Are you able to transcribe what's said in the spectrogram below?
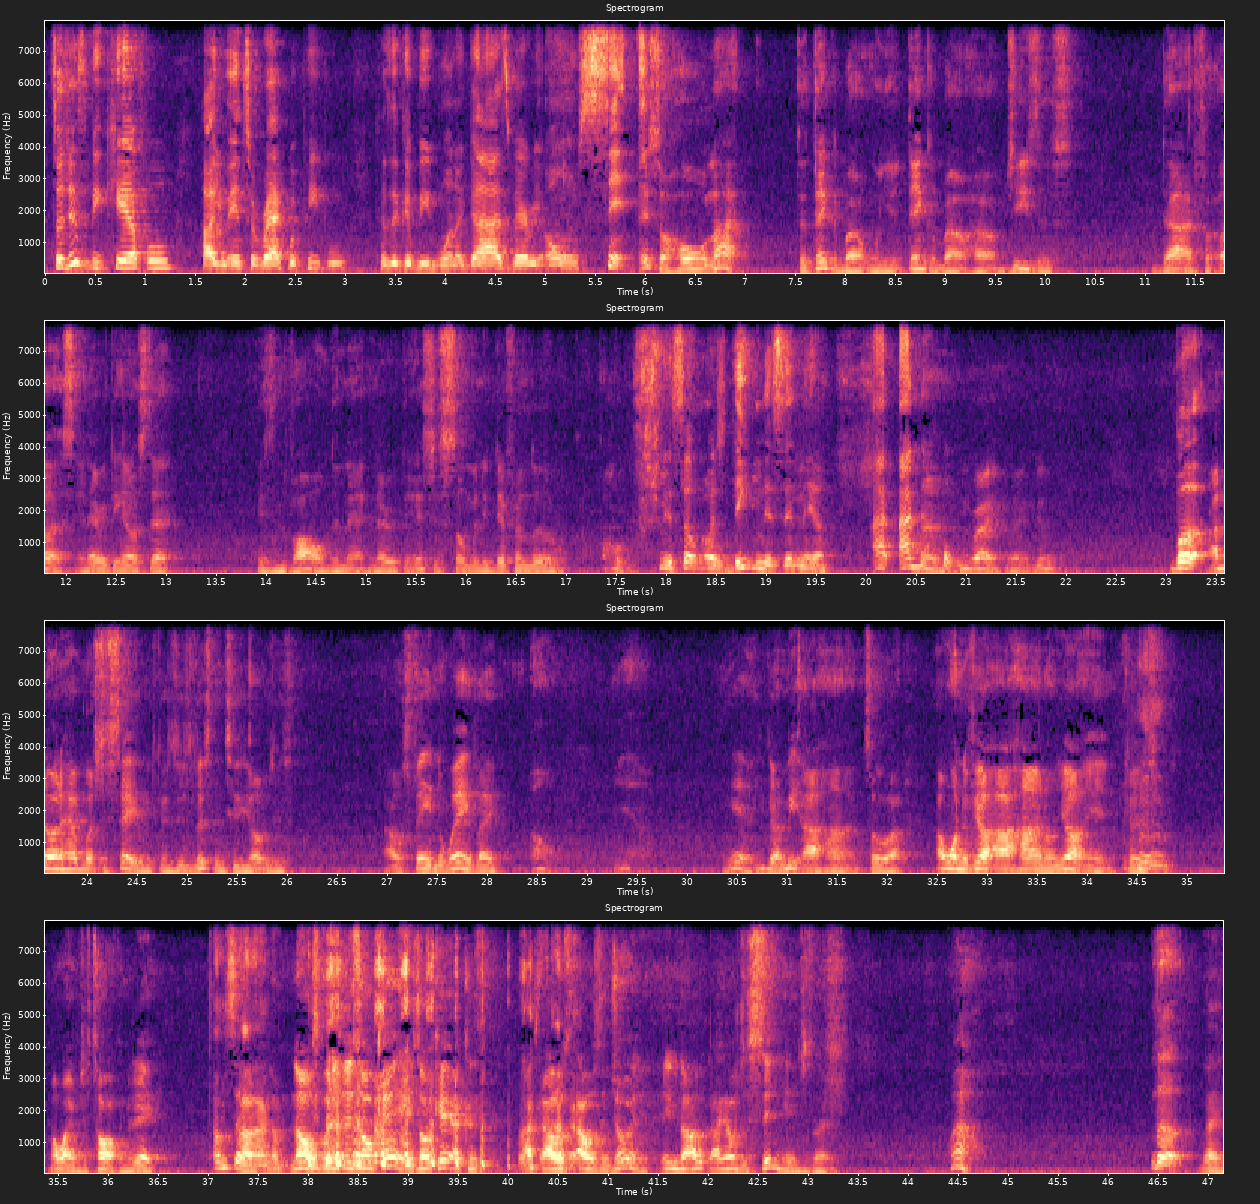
So just be careful how you interact with people, because it could be one of God's very own sent. It's a whole lot to think about when you think about how Jesus died for us and everything else that is involved in that and everything. It's just so many different little. Oh shoot! There's so oh, much shoot, deepness in there. I, I Yeah, know, you're right, right, dude. But I know I don't have much to say because just listening to you, I was just, I was fading away. Like, oh, yeah, yeah, you got me ahan. So I, I wonder if y'all ahan on y'all end because Hmm. my wife was just talking today. I'm sorry. Um, no, but it's okay. It's okay because I, I was I was enjoying it. You know, I, was- I was just sitting here, just like, wow, Look, like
